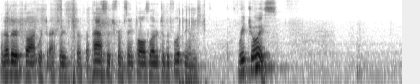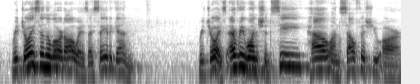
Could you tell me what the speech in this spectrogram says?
Another thought, which actually is a, passage from St. Paul's letter to the Philippians. Rejoice. Rejoice in the Lord always. I say it again. Rejoice. Everyone should see how unselfish you are.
